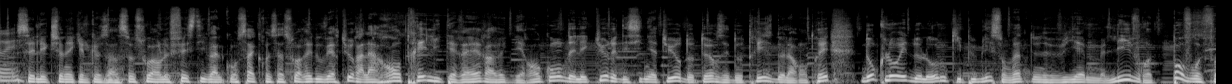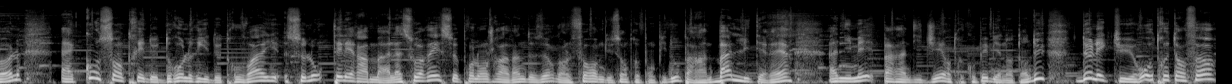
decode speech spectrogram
repérés. sélectionné quelques-uns. Ce soir, le festival consacre sa soirée d'ouverture à la rentrée littéraire avec des rencontres, des lectures et des signatures d'auteurs et d'autrices de la rentrée, dont Chloé Delhomme qui publie son 29e livre Pauvre folle, un concentré de drôleries et de trouvailles selon Télérama. La soirée se prolongera à 22h dans le forum du Centre Pompidou par un bal littéraire animé par un DJ entrecoupé bien entendu de lecture. Autre temps fort,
